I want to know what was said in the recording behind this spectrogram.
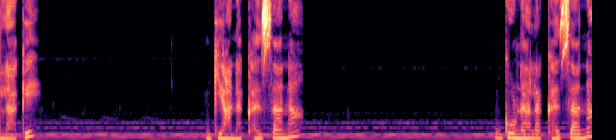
అలాగే జ్ఞాన ఖజానా గుణాల ఖజానా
